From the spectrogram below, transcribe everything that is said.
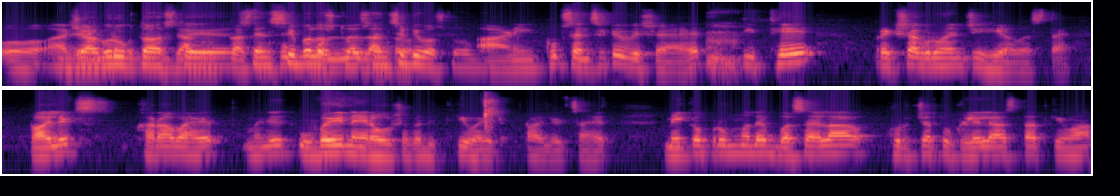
अ, agenda- जागरूकता असते खूप सेन्सिबल असतो. सेन्सिटिव्ह असतो. आणि खूप सेन्सिटिव्ह विषय आहेत. तिथे प्रेक्षागृहांची ही अवस्था आहे. टॉयलेट्स खराब आहेत म्हणजे उभंही नाही राहू शकत इतकी वाईट टॉयलेट्स आहेत. मेकअप रूममध्ये बसायला खुर्च्या तुटलेल्या असतात किंवा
